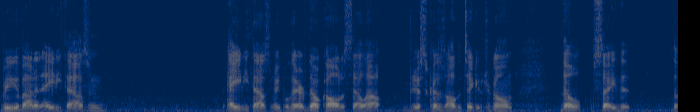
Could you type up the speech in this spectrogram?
be about an 80,000 80,000 people there. They'll call it a sellout just because all the tickets are gone. They'll say that the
